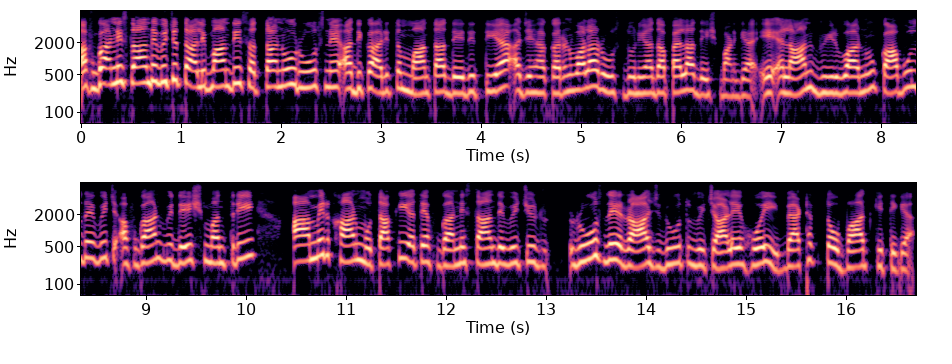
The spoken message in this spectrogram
ਅਫਗਾਨਿਸਤਾਨ ਦੇ ਵਿੱਚ ਤਾਲਿਬਾਨ ਦੀ ਸੱਤਾ ਨੂੰ ਰੂਸ ਨੇ ਅਧਿਕਾਰਿਤ ਮਾਨਤਾ ਦੇ ਦਿੱਤੀ ਹੈ। ਅਜਿਹਾ ਕਰਨ ਵਾਲਾ ਰੂਸ ਦੁਨੀਆ ਦਾ ਪਹਿਲਾ ਦੇਸ਼ ਬਣ ਗਿਆ। ਇਹ ਐਲਾਨ ਵੀਰਵਾਰ ਨੂੰ ਕਾਬੁਲ ਦੇ ਵਿੱਚ ਅਫਗਾਨ ਵਿਦੇਸ਼ ਮੰਤਰੀ ਆਮਿਰ ਖਾਨ ਮੁਤਾਕੀ ਅਤੇ ਅਫਗਾਨਿਸਤਾਨ ਦੇ ਵਿੱਚ ਰੂਸ ਦੇ ਰਾਜਦੂਤ ਵਿਚਾਲੇ ਹੋਈ ਬੈਠਕ ਤੋਂ ਬਾਅਦ ਕੀਤੀ ਗਿਆ।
